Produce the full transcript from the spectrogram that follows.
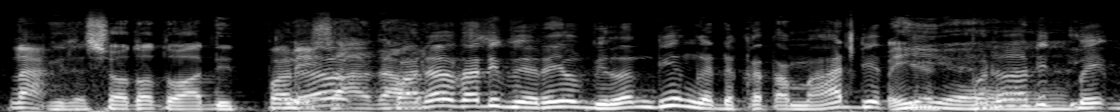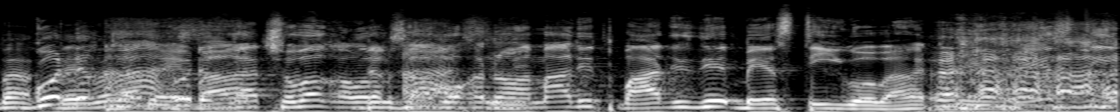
Nah, Gila, shout out to Adit. Padahal, padahal tadi Beryl bilang dia nggak deket sama Adit Iya. ya. Padahal Adit baik banget. Gua baik dekat, Baik banget. Coba kalau misalnya gue kenal sama Adit, Pak Adit dia bestie gue banget. bestie,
